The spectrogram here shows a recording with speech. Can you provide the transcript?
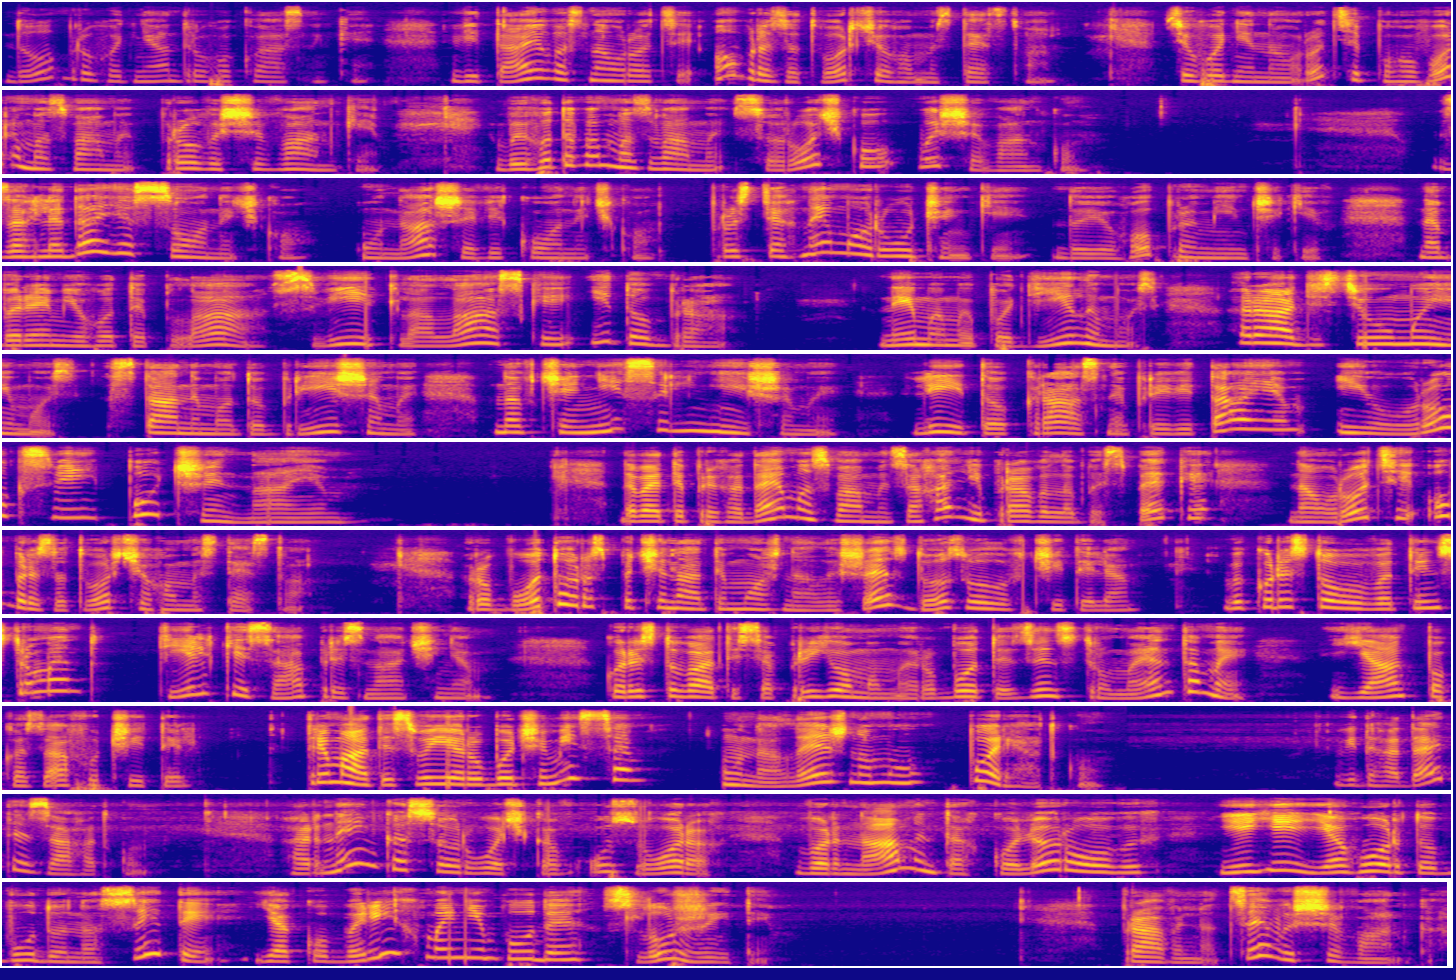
Доброго дня, другокласники! Вітаю вас на уроці образотворчого мистецтва. Сьогодні на уроці поговоримо з вами про вишиванки. Виготовимо з вами сорочку вишиванку. Заглядає сонечко у наше віконечко. Простягнемо рученьки до його промінчиків, наберемо його тепла, світла, ласки і добра. Ними ми поділимось, радістю умиємось, станемо добрішими, в сильнішими. Літо красне привітаєм і урок свій починаєм. Давайте пригадаємо з вами загальні правила безпеки на уроці образотворчого мистецтва. Роботу розпочинати можна лише з дозволу вчителя. Використовувати інструмент тільки за призначенням користуватися прийомами роботи з інструментами, як показав учитель, тримати своє робоче місце у належному порядку. Відгадайте загадку. Гарненька сорочка в узорах, в орнаментах кольорових. Її я гордо буду носити, як оберіг мені буде служити. Правильно, це вишиванка.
